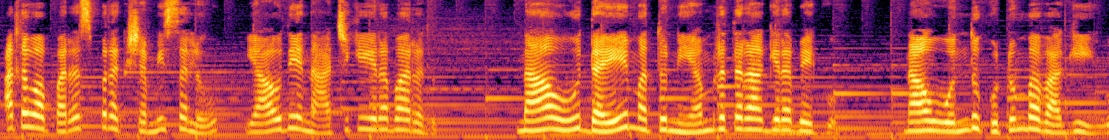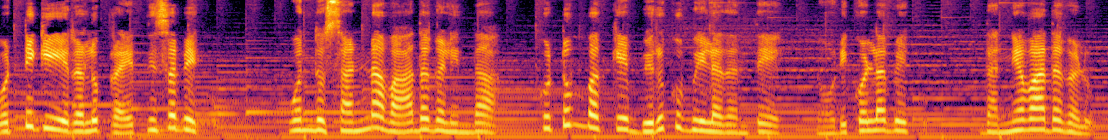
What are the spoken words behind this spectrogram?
ಅಥವಾ ಪರಸ್ಪರ ಕ್ಷಮಿಸಲು ಯಾವುದೇ ನಾಚಿಕೆ ಇರಬಾರದು. ನಾವು ದಯೆ ಮತ್ತು ನಿಯಮೃತರಾಗಿರಬೇಕು ನಾವು ಒಂದು ಕುಟುಂಬವಾಗಿ ಒಟ್ಟಿಗೆ ಇರಲು ಪ್ರಯತ್ನಿಸಬೇಕು. ಒಂದು ಸಣ್ಣ ವಾದಗಳಿಂದ ಕುಟುಂಬಕ್ಕೆ ಬಿರುಕು ಬೀಳದಂತೆ ನೋಡಿಕೊಳ್ಳಬೇಕು. ಧನ್ಯವಾದಗಳು.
